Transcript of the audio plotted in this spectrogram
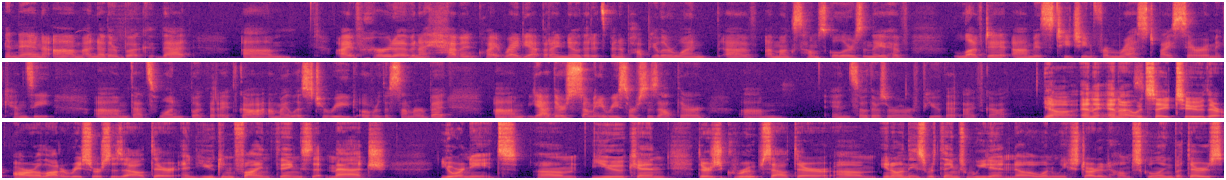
And then um, another book that um, I've heard of and I haven't quite read yet, but I know that it's been a popular one uh, amongst homeschoolers and they have loved it. Um, it's Teaching from Rest by Sarah Mackenzie. Um, that's one book that I've got on my list to read over the summer. But um, yeah, there's so many resources out there, um, and so those are a few that I've got. Yeah, and and I would say too, there are a lot of resources out there, and you can find things that match your needs. Um, you can, there's groups out there, um, you know, and these were things we didn't know when we started homeschooling, but there's,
